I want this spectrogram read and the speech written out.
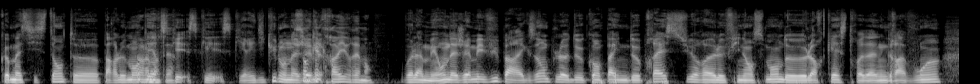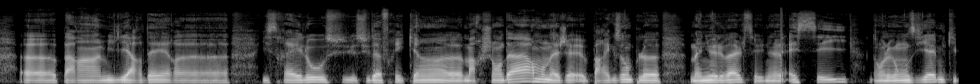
comme assistante euh, parlementaire, parlementaire, Ce, qui est, ce, qui est, ce qui est ridicule. On a Sans jamais qu'elle travaille vraiment. Voilà, mais on n'a jamais vu, par exemple, de campagne de presse sur euh, le financement de l'orchestre d'Anne Gravoin euh, par un milliardaire euh, israélo-sud-africain euh, marchand d'armes. On a, par exemple, Manuel Valls, c'est une SCI dans le 11e qui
